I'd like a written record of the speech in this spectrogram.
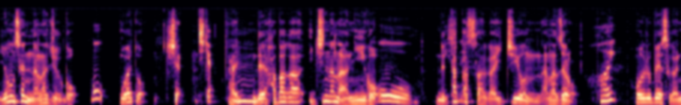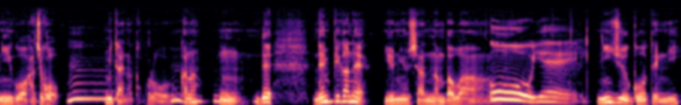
4075お、割とちっちゃい。ちっちゃい。はい。うん。で幅が1725おお。で高さが1470はい。ホイールベースが2585うん。みたいなところかな。うんで燃費がね輸入車ナンバーワン。おお、イエーイ。25.2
